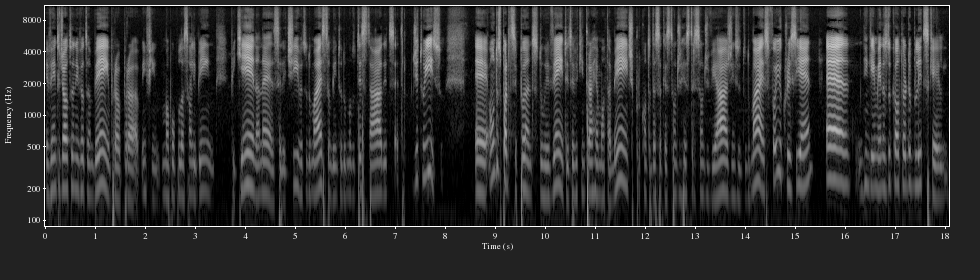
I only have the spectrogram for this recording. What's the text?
Evento de alto nível também, para, enfim, uma população ali bem pequena, né? Seletiva tudo mais, também todo mundo testado, etc. Dito isso, é, um dos participantes do evento, e teve que entrar remotamente por conta dessa questão de restrição de viagens e tudo mais, foi o Chris Yan, é, ninguém menos do que o autor do Blitzscaling.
